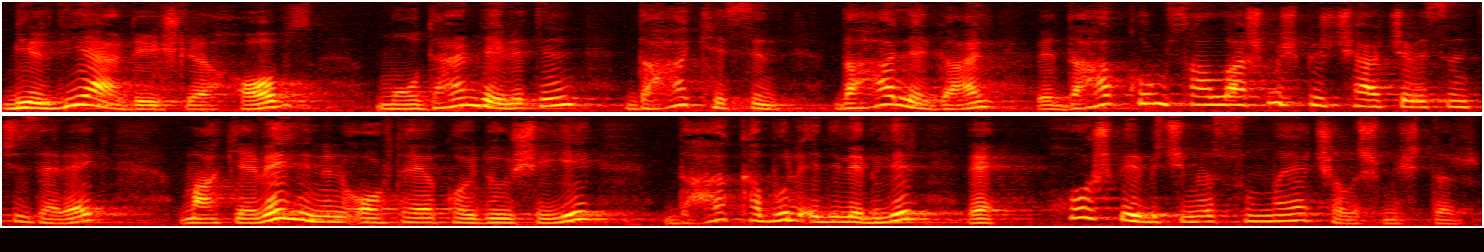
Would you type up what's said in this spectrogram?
Bir diğer deyişle Hobbes, modern devletin daha kesin, daha legal ve daha kurumsallaşmış bir çerçevesini çizerek Machiavelli'nin ortaya koyduğu şeyi daha kabul edilebilir ve hoş bir biçimde sunmaya çalışmıştır.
